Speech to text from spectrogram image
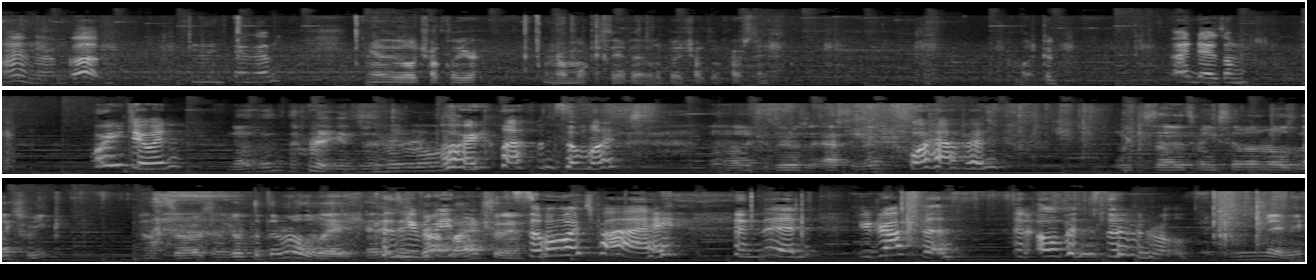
I think they're good. You think they're good? Yeah, they're a little chocolatier than normal because they have that little bit of chocolate frosting. But good. I dig them. What are you doing? Nothing. Making cinnamon rolls. Why are you laughing so much? Uh, because there was an accident. What happened? We decided to make cinnamon rolls next week. And so I was gonna go put the roll away. And it you dropped by accident. so much pie, and then you dropped this and opened cinnamon rolls. Maybe.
